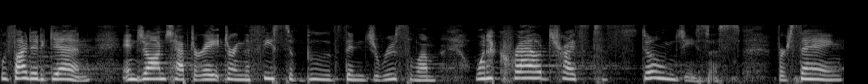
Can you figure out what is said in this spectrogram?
We find it again in John chapter 8 during the Feast of Booths in Jerusalem when a crowd tries to stone Jesus for saying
